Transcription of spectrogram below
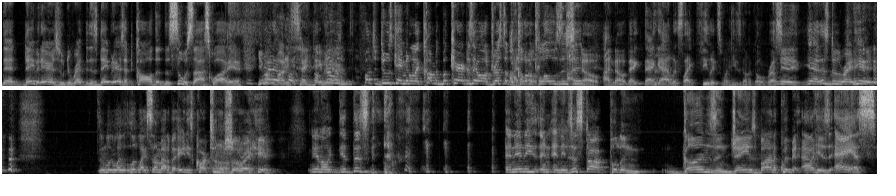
that David Ayers who directed this David Ayers had to call the, the Suicide Squad in. You I'm remember that? to A David dudes- bunch of dudes came in like comic book characters. They all dressed up in colorful clothes and shit. I know, I know. That that guy looks like Felix when he's gonna go wrestle. Yeah, yeah, this dude right here dude look like look like something out of an '80s cartoon show Uh-huh. right here. You know this, and then he and, and he just start pulling guns and James Bond equipment out his ass.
